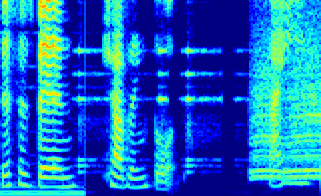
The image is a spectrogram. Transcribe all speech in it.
this has been Traveling Thoughts. Bye.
